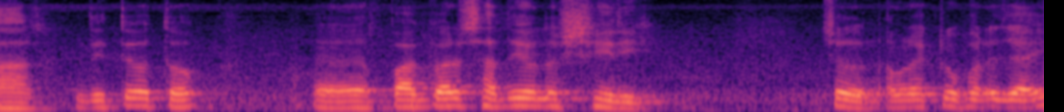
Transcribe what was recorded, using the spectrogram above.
আর দ্বিতীয়ত পাকঘরের সাদি হলো সিঁড়ি। চলুন আমরা একটু উপরে যাই।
